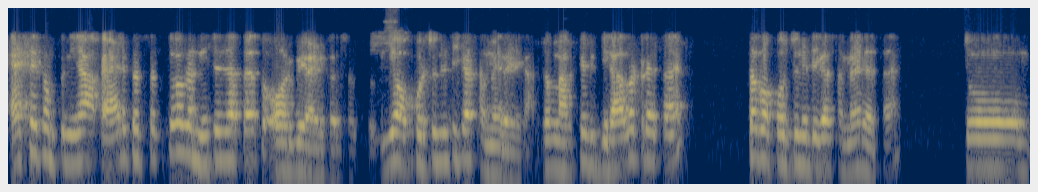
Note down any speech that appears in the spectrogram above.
ऐसे कंपनियाँ आप ऐड कर सकते हो अगर नीचे जाता है तो और भी ऐड कर सकते हो। ये अपॉर्चुनिटी का समय रहेगा। जब मार्केट गिरावट रहता है तब अपॉर्चुनिटी का समय रहता है। तो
